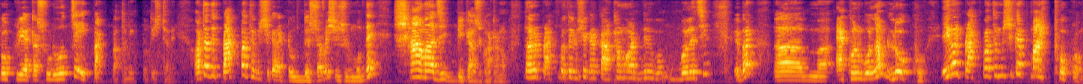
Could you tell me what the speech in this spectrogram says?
প্রক্রিয়াটা শুরু হচ্ছে এই প্রাক প্রাথমিক প্রতিষ্ঠানে। অর্থাৎ এই প্রাক প্রাথমিক শিক্ষার একটা উদ্দেশ্য হবে শিশুর মধ্যে সামাজিক বিকাশ ঘটানো। তাহলে প্রাক প্রাথমিক শিক্ষার কাঠামো বলেছি, এবার এখন বললাম লক্ষ্য। এবার প্রাক প্রাথমিক শিক্ষার পাঠ্যক্রম।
